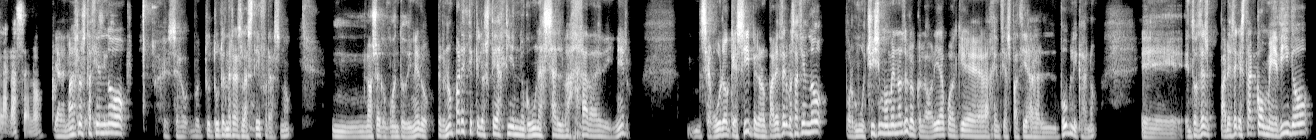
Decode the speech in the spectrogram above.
la NASA, ¿no? Y además lo está haciendo, eh, tú, tú tendrás las cifras, ¿no? Mm, no sé con cuánto dinero, pero no parece que lo esté haciendo con una salvajada de dinero. Seguro que sí, pero parece que lo está haciendo por muchísimo menos de lo que lo haría cualquier agencia espacial pública, ¿no? Eh, entonces parece que está comedido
